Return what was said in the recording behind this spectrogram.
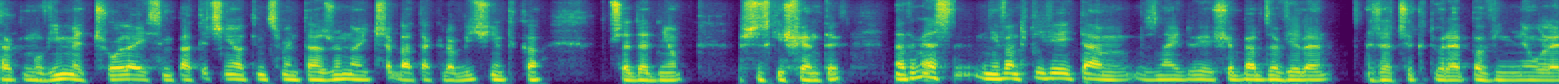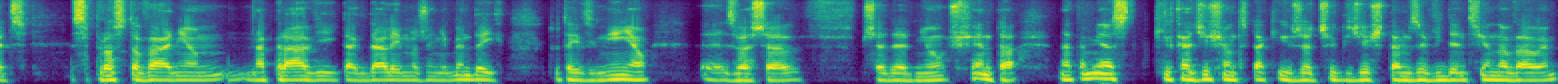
tak mówimy czule i sympatycznie o tym cmentarzu, no i trzeba tak robić, nie tylko w przededniu Wszystkich Świętych. Natomiast niewątpliwie i tam znajduje się bardzo wiele rzeczy, które powinny ulec sprostowaniom, naprawie i tak dalej. Może nie będę ich tutaj wymieniał, e, zwłaszcza w przededniu święta. Natomiast kilkadziesiąt takich rzeczy gdzieś tam zewidencjonowałem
